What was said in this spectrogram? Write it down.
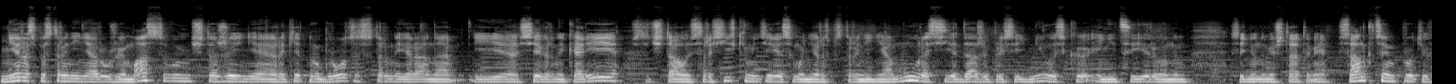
не распространение оружия массового уничтожения, ракетной угрозы со стороны Ирана и Северной Кореи сочеталось с российским интересом о нераспространении АМУ. Россия даже присоединилась к инициированным Соединенными Штатами санкциям против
